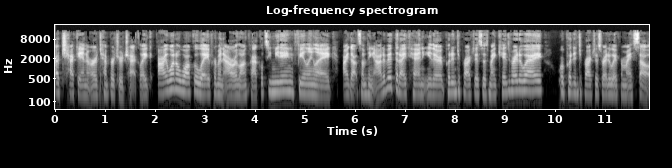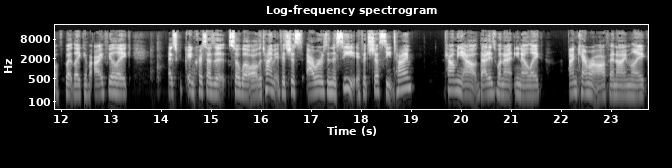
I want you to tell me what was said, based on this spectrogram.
a check in or a temperature check. Like, I want to walk away from an hour long faculty meeting feeling like I got something out of it that I can either put into practice with my kids right away or put into practice right away for myself. But like, if I feel like, as and Chris says it so well all the time, if it's just hours in the seat, if it's just seat time, count me out. That is when I, you know, like I'm camera off and I'm like,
